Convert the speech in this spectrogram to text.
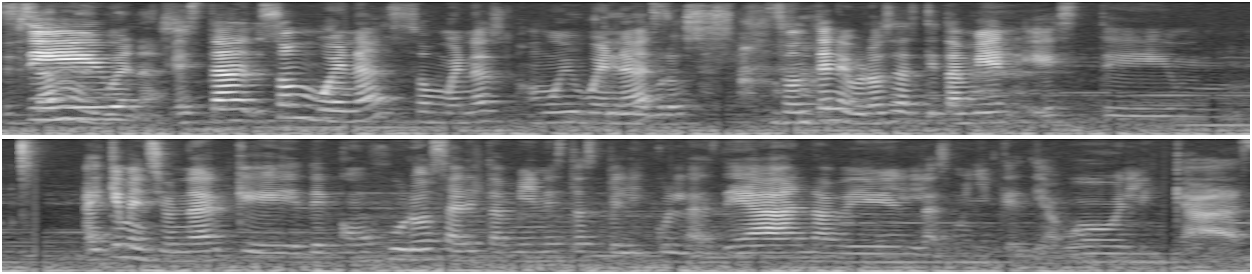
Están sí, muy buenas. Están, son buenas, son buenas, muy buenas. Tenebrosas. Son tenebrosas, que también este hay que mencionar que del conjuro sale también estas películas de Annabelle, las muñecas diabólicas.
